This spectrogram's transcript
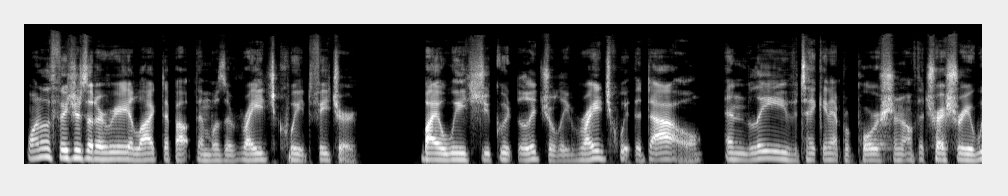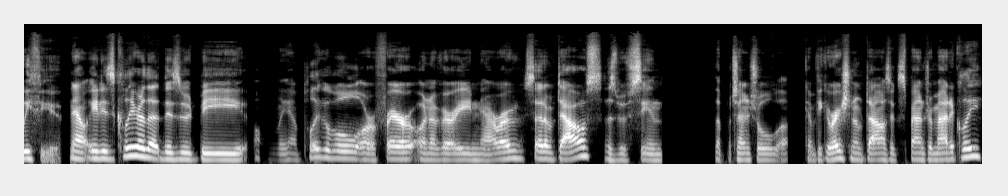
One of the features that I really liked about them was a rage quit feature, by which you could literally rage quit the DAO and leave taking a proportion of the treasury with you. Now, it is clear that this would be only applicable or fair on a very narrow set of DAOs, as we've seen the potential uh, configuration of DAOs expand dramatically,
